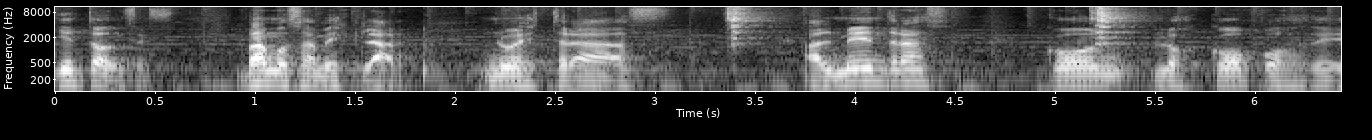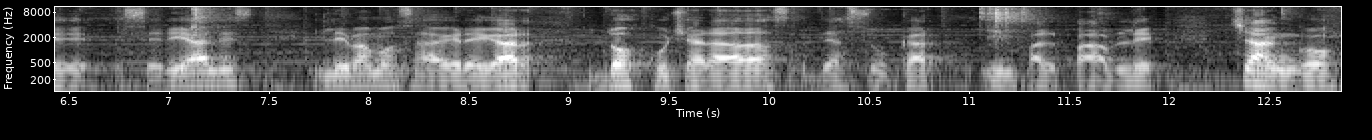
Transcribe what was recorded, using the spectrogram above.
Y entonces, vamos a mezclar nuestras almendras con los copos de cereales y le vamos a agregar dos cucharadas de azúcar impalpable chango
